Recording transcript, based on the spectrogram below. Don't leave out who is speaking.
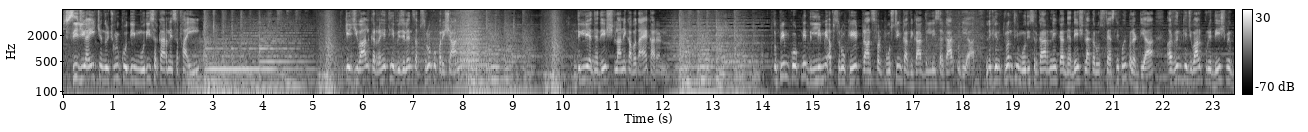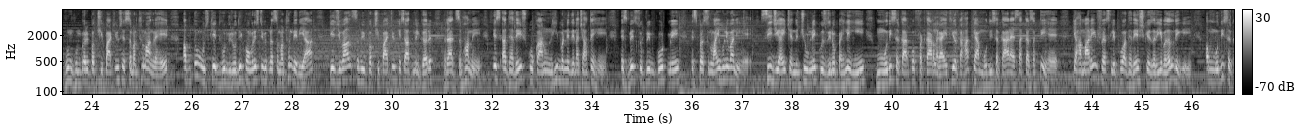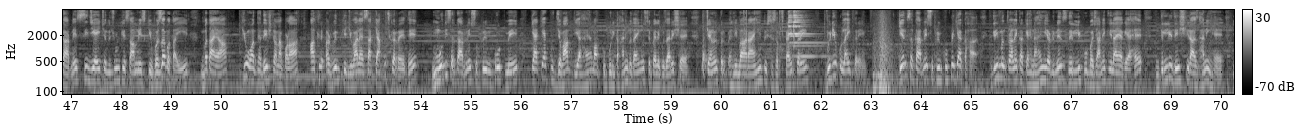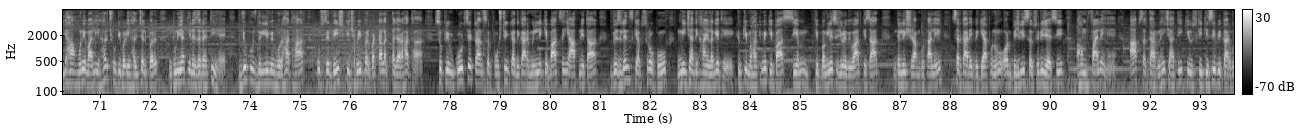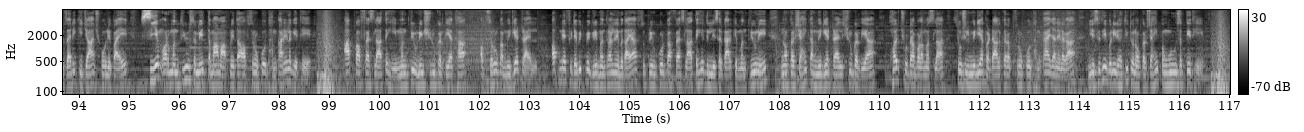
Speaker 1: CGI Chandrachud को दी मोदी सरकार ने सफ़ाई। केजरीवाल कर रहे थे विजिलेंस अफसरों को परेशान। दिल्ली अध्यादेश लाने का बताया कारण। सुप्रीम कोर्ट ने दिल्ली में अफसरों के ट्रांसफ़र पोस्टिंग का अधिकार दिल्ली सरकार को दिया, लेकिन तुरंत ही मोदी सरकार ने एक अध्यादेश लाकर उस फैसले को ही पलट दिया। अरविंद केजरीवाल पूरे देश में घूम घूमकर विपक्षी पार्टियों से समर्थन मांग रहे। अब तो उसके धूल विरोधी कांग्रेस ने भी अपना समर्थन दे दिया। केजरीवाल सभी विपक्षी पार्टियों के साथ मिलकर राज्यसभा में इस अध्यादेश को कानून नहीं बनने देना चाहते हैं। इस बीच सुप्रीम कोर्ट में इस पर सुनवाई होने वाली है। सीजीआई चंद्रचूड़ ने कुछ दिनों पहले ही मोदी सरकार को फटकार लगाई थी और कहा, क्या मोदी सरकार ऐसा कर सकती है? क्या हमारे फैसले को अध्यादेश के ज़रिए बदल दी गई। अब मोदी सरकार ने सीजीआई चंद्रचूड़ के सामने इसकी वजह बताई, बताया, क्यों अध्यादेश लाना पड़ा? आखिर अरविंद केजरीवाल ऐसा क्या कुछ कर रहे थे? मोदी सरकार ने सुप्रीम कोर्ट में क्या क्या कुछ जवाब दिया है? हम आपको पूरी कहानी बताएँगे, उससे पहले गुजारिश है। चैनल पर पहली बार आए हैं तो इसे सब्सक्राइब करें, वीडियो को लाइक करें। केंद्र सरकार ने सुप्रीम कोर्ट में क्या कहा? गृह मंत्रालय का कहना है, ये ऑर्डिनेंस दिल्ली को बचाने के लाया गया है। दिल्ली देश की राजधानी है। यहाँ होने वाली हर छोटी बड़ी हलचल पर दुनिया की नज़र रहती है। जो कुछ दिल्ली में हो रहा था, उससे देश की छवि पर बट्टा लगता जा रहा था। सुप्रीम कोर्ट से ट्रांसफ़र पोस्टिंग का अधिकार मिलने के बाद से ही आप नेता विजिलेंस के अफसरों को नीचा दिखाने लगे थे, क्योंकि महकमे के पास सीएम के बंगले से जुड़े विवाद के साथ दिल्ली शराब घोटाले, सरकारी विज्ञापनों और बिजली सब्सिडी जैसी अहम फाइलें हैं। आप सरकार नहीं चाहती कि उसकी किसी भी की कारगुजारी की जाँच होने पाए। सीएम और मंत्रियों समेत तमाम आप नेता अफसरों को धमकाने लगे थे। आपका फैसला आते ही मंत्रियों ने शुरू कर दिया था अफसरों का मीडिया ट्रायल। अपने एफिडेविट में गृह मंत्रालय ने बताया, सुप्रीम कोर्ट का फैसला आते ही दिल्ली सरकार के मंत्रियों ने नौकरशाही का मीडिया ट्रायल शुरू कर दिया। हर छोटा बड़ा मसला सोशल मीडिया पर डालकर अफसरों को धमकाया जाने लगा। ये स्थिति बनी रहती तो नौकरशाही पंगु हो सकती थी।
